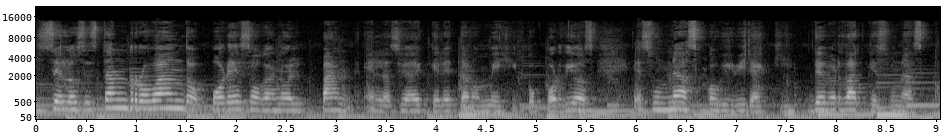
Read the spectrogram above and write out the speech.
se los están robando. Por eso ganó el PAN en la ciudad de Querétaro, México. Por Dios, es un asco vivir aquí. De verdad que es un asco.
